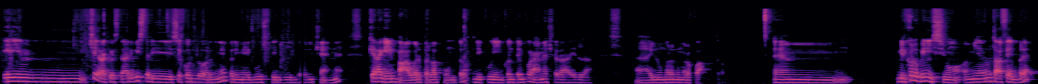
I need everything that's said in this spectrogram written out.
E um, c'era questa rivista di secondo ordine, per i miei gusti di dodicenne, che era Game Power, per l'appunto, di cui in contemporanea c'era il, uh, il numero numero 4. Um, ehm, mi ricordo benissimo, mi è venuta la febbre,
